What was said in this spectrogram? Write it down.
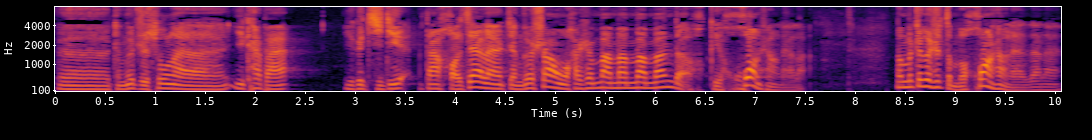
呃，整个指数呢一开盘一个急跌，但好在呢，整个上午还是慢慢慢慢的给晃上来了。那么这个是怎么晃上来的呢？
